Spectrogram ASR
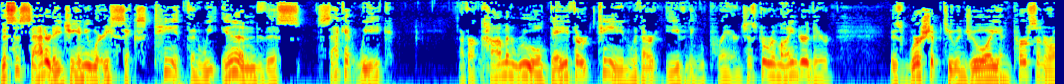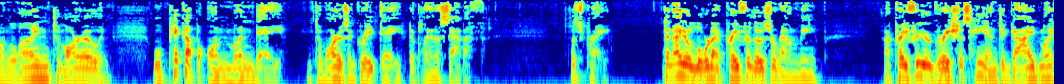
This is Saturday, January 16th, and we end this second week of our common rule, day 13, with our evening prayer. Just a reminder there is worship to enjoy in person or online tomorrow, and we'll pick up on Monday. Tomorrow's a great day to plan a Sabbath. Let's pray. Tonight, O oh Lord, I pray for those around me. I pray for your gracious hand to guide my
